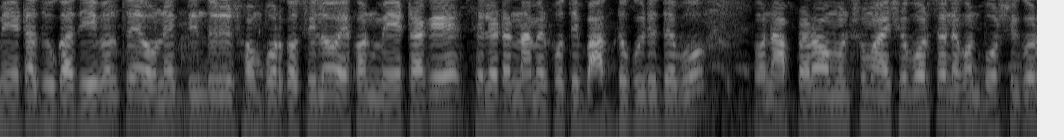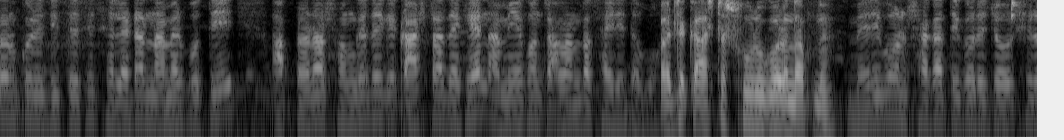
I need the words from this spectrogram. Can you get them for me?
মেয়েটা ধোকা দিয়ে ফেলছে। অনেক দিন ধরে সম্পর্ক ছিল। এখন মেয়েটাকে ছেলেটার নামের প্রতি বাধ্য করে দেব। এখন আপনারা অমন সময় এসে পড়ছেন। এখন বশীকরণ করে দিতেছি ছেলেটার নামের প্রতি। আপনারা সঙ্গে থেকে কাজটা দেখেন। আমি এখন চালানটা ছাইড়ে দেবো। আচ্ছা কাজটা শুরু করেন আপনি। মেরিবন সাকাতি করে চৌশির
